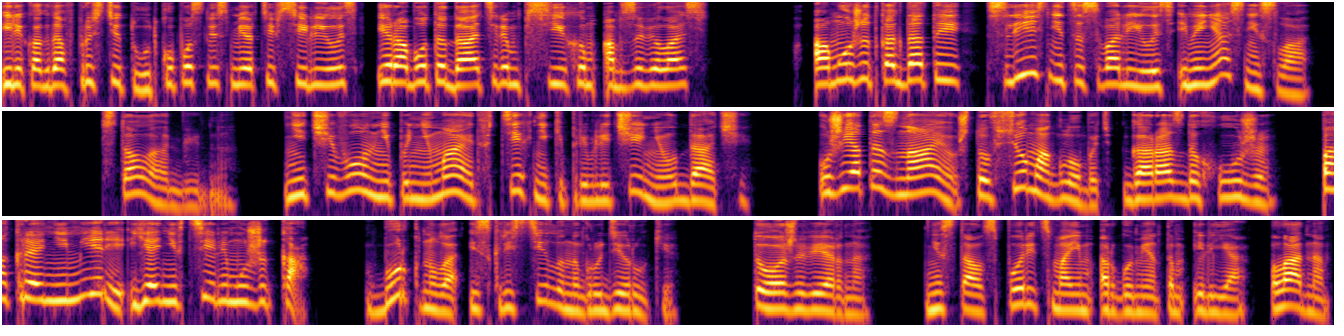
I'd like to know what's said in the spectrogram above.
Или когда в проститутку после смерти вселилась и работодателем-психом обзавелась? А может, когда ты с лестницы свалилась и меня снесла?» Стало обидно. Ничего он не понимает в технике привлечения удачи. Уж я-то знаю, что все могло быть гораздо хуже. По крайней мере, я не в теле мужика. Буркнула и скрестила на груди руки. Тоже верно. Не стал спорить с моим аргументом Илья. Ладно,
